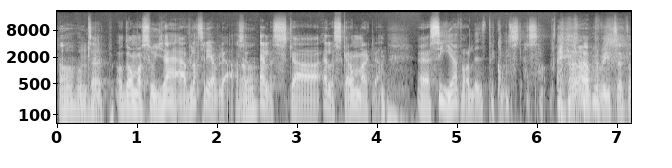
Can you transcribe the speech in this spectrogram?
Ja, okej. Typ. Och de var så jävla trevliga. Alltså, Jag älskar, älskar dem verkligen. Eh, Siad var lite konstig alltså. Ja, på vilket sätt då?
